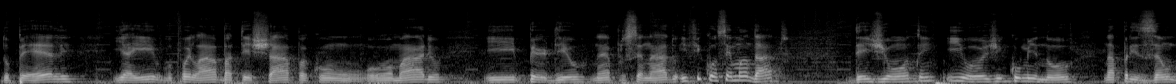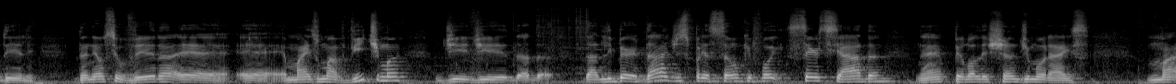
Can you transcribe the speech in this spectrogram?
do PL, e aí foi lá bater chapa com o Romário e perdeu né, para o Senado e ficou sem mandato desde ontem e hoje culminou na prisão dele. Daniel Silveira é, é, é mais uma vítima de, de da, da, liberdade de expressão que foi cerceada né, pelo Alexandre de Moraes. Uma,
